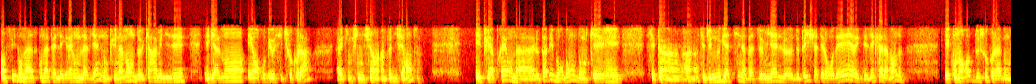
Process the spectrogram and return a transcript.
Ensuite, on a ce qu'on appelle les grêlons de la Vienne, donc une amande caramélisée également et enrobée aussi de chocolat, avec une finition un, peu différente. Et puis après, on a le pavé bourbon, donc qui est- c'est un, c'est une nougatine à base de miel de pays châtelleraudais avec des éclats d'amande et qu'on enrobe de chocolat. Donc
